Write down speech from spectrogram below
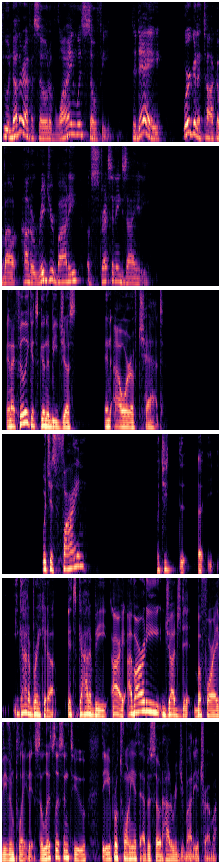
to another episode of Whine with Sophie. Today." We're going to talk about how to rid your body of stress and anxiety. And I feel like it's going to be just an hour of chat, which is fine, but you uh, you got to break it up. It's got to be all right. I've already judged it before I've even played it. So let's listen to the April 20th episode, How to Rid Your Body of Trauma.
